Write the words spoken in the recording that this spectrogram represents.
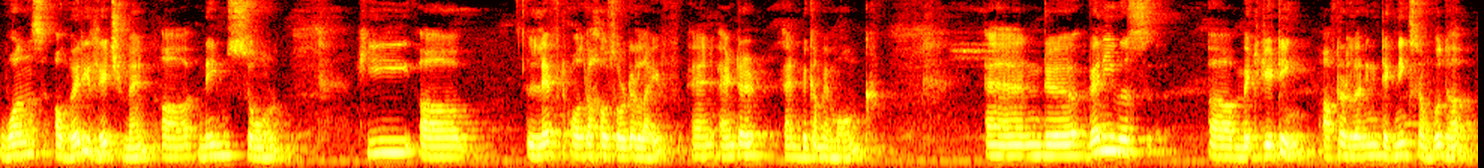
once a very rich man uh, named Son, he uh, left all the householder life and entered and become a monk. And uh, when he was uh, meditating after learning techniques from Buddha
